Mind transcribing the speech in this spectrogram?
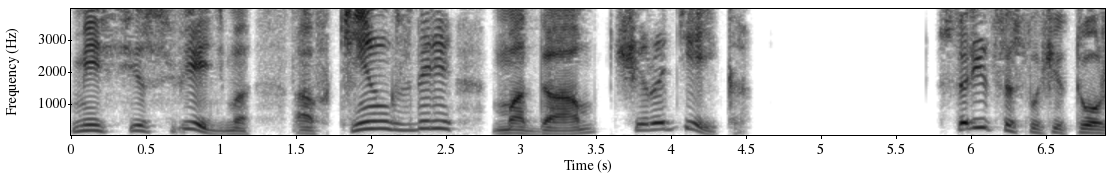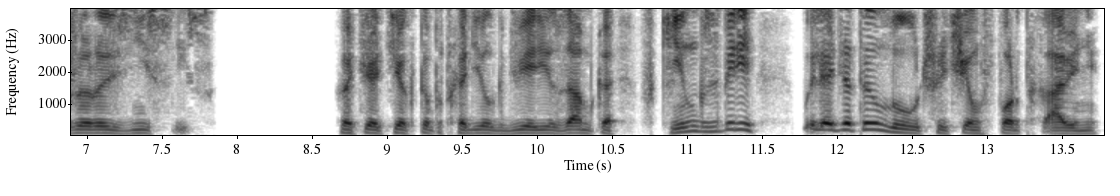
миссис Ведьма, а в Кингсбери — мадам Чародейка. В столице слухи тоже разнеслись, хотя те, кто подходил к двери замка в Кингсбери, были одеты лучше, чем в Портхавене.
